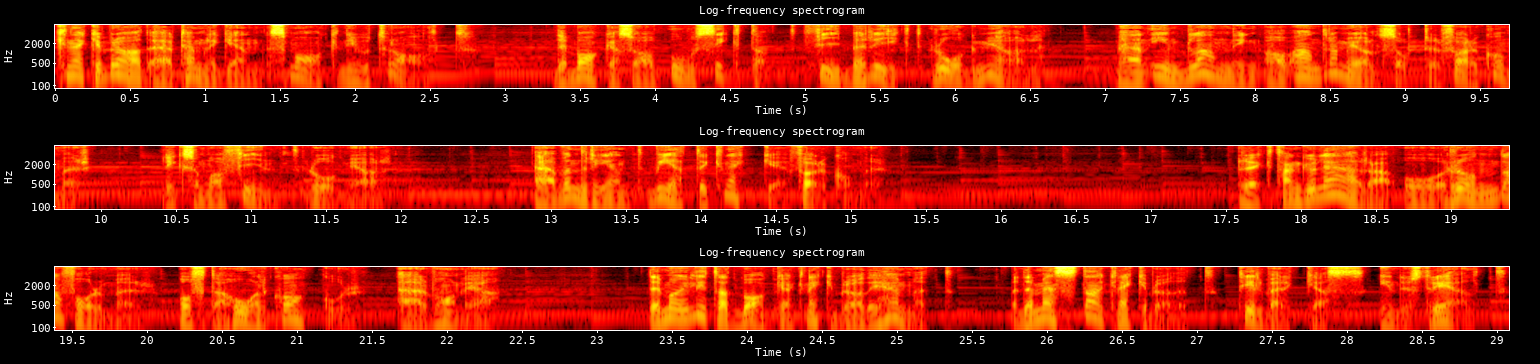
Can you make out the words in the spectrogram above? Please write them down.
Knäckebröd är tämligen smakneutralt. Det bakas av osiktat, fiberrikt rågmjöl, men inblandning av andra mjölsorter förekommer, liksom av fint rågmjöl. Även rent veteknäcke förekommer. Rektangulära och runda former, ofta hålkakor, är vanliga. Det är möjligt att baka knäckebröd i hemmet, men det mesta knäckebrödet tillverkas industriellt.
